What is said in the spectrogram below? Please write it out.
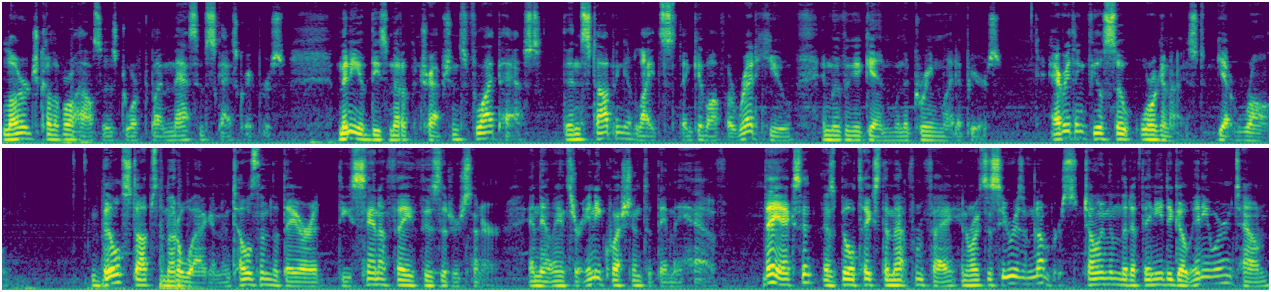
large, colorful houses dwarfed by massive skyscrapers. Many of these metal contraptions fly past, then stopping at lights that give off a red hue and moving again when the green light appears. Everything feels so organized, yet wrong. Bill stops the metal wagon and tells them that they are at the Santa Fe Visitor Center, and they'll answer any questions that they may have. They exit as Bill takes the map from Faye and writes a series of numbers, telling them that if they need to go anywhere in town,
